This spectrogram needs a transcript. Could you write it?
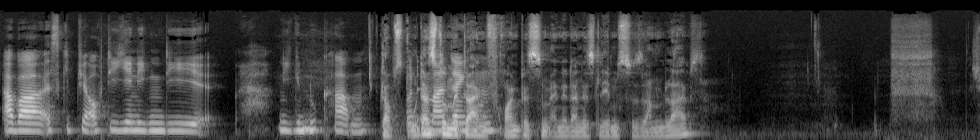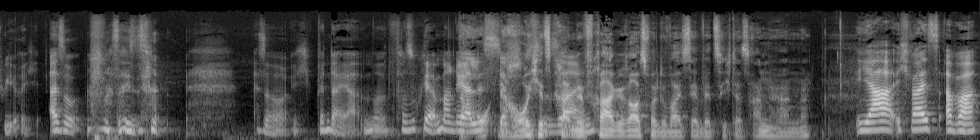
aber es gibt ja auch diejenigen, die nie genug haben. Glaubst du, dass du mit denken, deinem Freund bis zum Ende deines Lebens zusammenbleibst? Schwierig. Also, was heißt, also ich bin da ja immer, versuche ja immer Da hau- realistisch Da haue ich jetzt gerade eine. Frage raus, weil du weißt, er wird sich das anhören. Ne? Ja, ich weiß, aber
